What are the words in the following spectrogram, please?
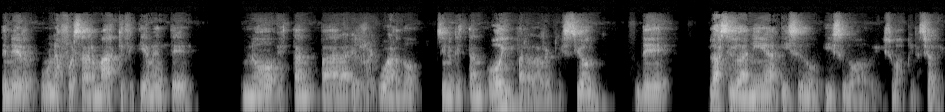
tener unas Fuerzas Armadas que efectivamente no están para el resguardo, sino que están hoy para la represión de la ciudadanía y, su, y, y sus aspiraciones.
